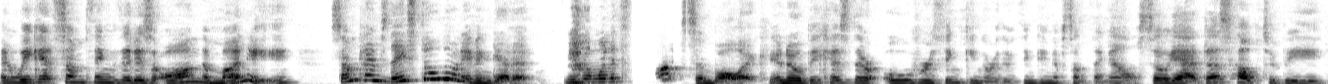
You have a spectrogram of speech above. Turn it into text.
and we get something that is on the money, sometimes they still don't even get it, even when it's not symbolic, you know, because they're overthinking or they're thinking of something else. So, yeah, it does help to be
